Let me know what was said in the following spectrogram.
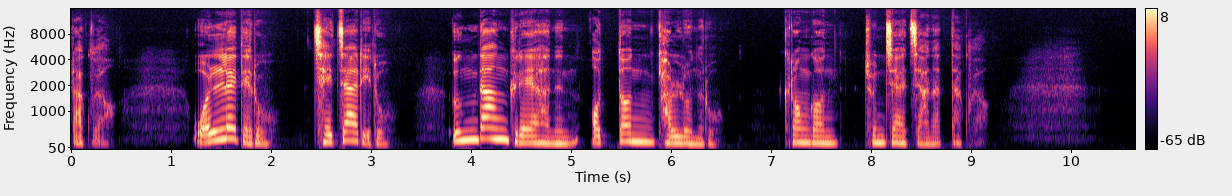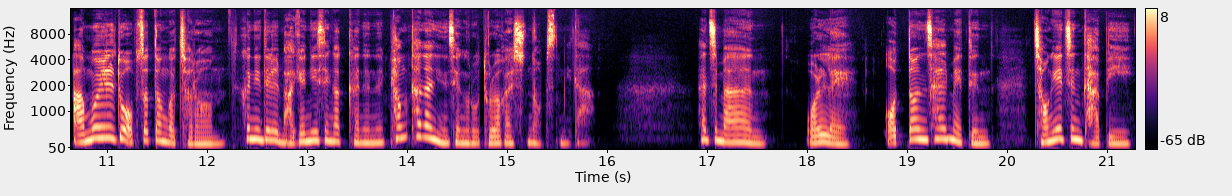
라고요. 원래대로, 제자리로, 응당 그래야 하는 어떤 결론으로 그런 건 존재하지 않았다고요. 아무 일도 없었던 것처럼 흔히들 막연히 생각하는 평탄한 인생으로 돌아갈 수는 없습니다. 하지만 원래 어떤 삶에든 정해진 답이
